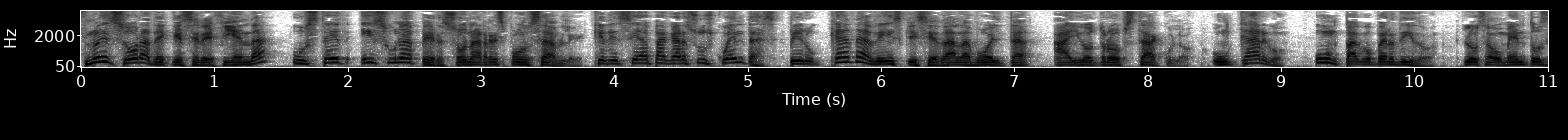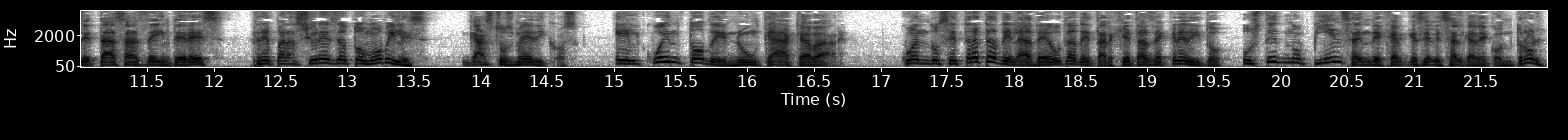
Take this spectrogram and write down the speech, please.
¿No es hora de que se defienda? Usted es una persona responsable que desea pagar sus cuentas, pero cada vez que se da la vuelta hay otro obstáculo, un cargo, un pago perdido, los aumentos de tasas de interés, reparaciones de automóviles, gastos médicos, el cuento de nunca acabar. Cuando se trata de la deuda de tarjetas de crédito, usted no piensa en dejar que se le salga de control.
